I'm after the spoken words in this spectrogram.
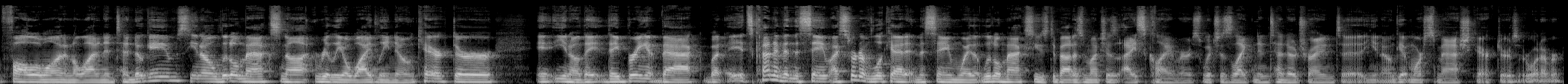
follow on and a lot of Nintendo games. You know, Little Mac's not really a widely known character. It- you know, they they bring it back, but it's kind of in the same. I sort of look at it in the same way that Little Mac's used about as much as Ice Climbers, which is like Nintendo trying to you know get more Smash characters or whatever,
